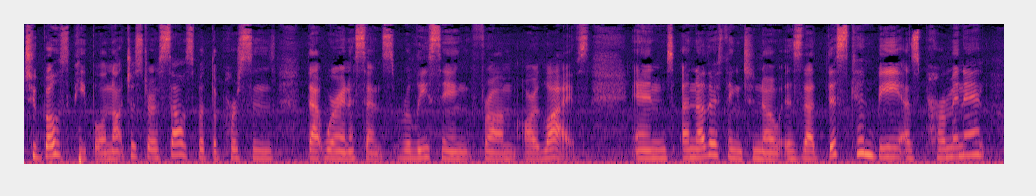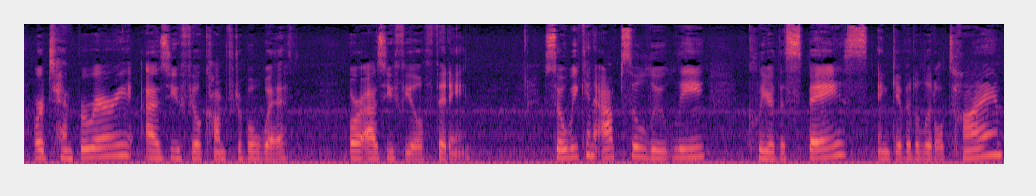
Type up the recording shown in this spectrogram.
to both people, not just ourselves, but the persons that we're, in a sense, releasing from our lives. And another thing to note is that this can be as permanent or temporary as you feel comfortable with or as you feel fitting. So we can absolutely clear the space and give it a little time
